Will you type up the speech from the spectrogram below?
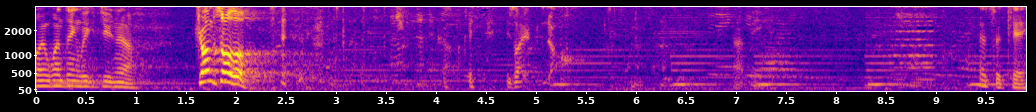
Only one thing we can do now. Drum solo. He's like, no. Not me. That's okay.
